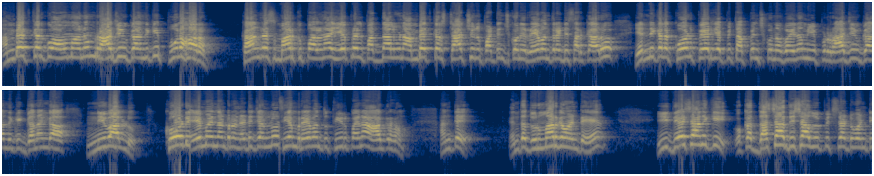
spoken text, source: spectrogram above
అంబేద్కర్కు అవమానం రాజీవ్ గాంధీకి పూలహారం. కాంగ్రెస్ మార్కు పాలన ఏప్రిల్ పద్నాలుగున అంబేద్కర్ స్టాచ్యూను పట్టించుకొని రేవంత్ రెడ్డి సర్కారు ఎన్నికల కోడ్ పేరు చెప్పి తప్పించుకున్న పోయినాం ఇప్పుడు రాజీవ్ గాంధీకి ఘనంగా నివాళులు. కోడ్ ఏమైందంటున్న నెటిజన్లు సీఎం రేవంత్ తీరుపైన ఆగ్రహం. అంతే ఎంత దుర్మార్గం అంటే ఈ దేశానికి ఒక దశ దిశ చూపించినటువంటి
